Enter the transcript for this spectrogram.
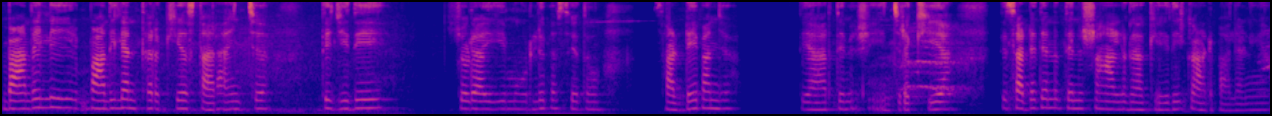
ਬਾਂਹ ਦੇ ਲਈ, ਬਾਂਹ ਦੀ ਲੈਂਥ ਰੱਖੀ ਹੈ 17 ਇੰਚ ਅਤੇ ਜਿਹਦੀ ਚੌੜਾਈ ਮੂਰਲੇ ਪਾਸੇ ਤੋਂ 5.5 ਤਿਆਰ ਤੇ ਮੈਂ 6 ਇੰਚ ਰੱਖੀ ਆ ਤੇ 3.5 ਤੇ ਨਿਸ਼ਾਨ ਲਗਾ ਕੇ ਇਹਦੀ ਕਾਟ ਪਾ ਲੈਣੀ ਆ।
